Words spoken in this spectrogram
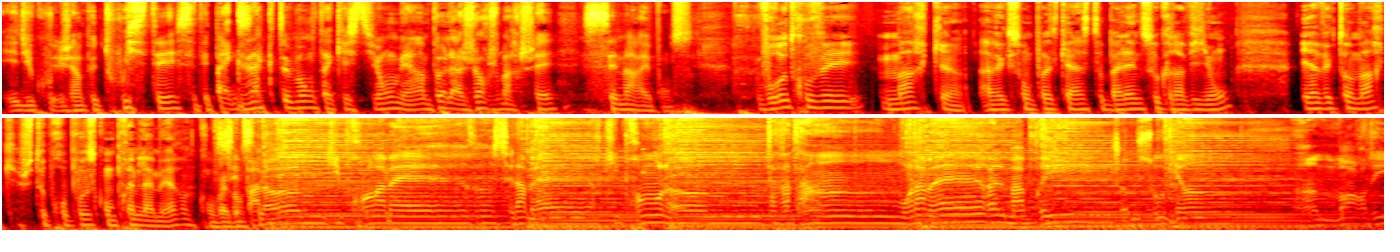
Et du coup, j'ai un peu twisté. C'était pas exactement ta question, mais un peu la Georges Marchais, c'est ma réponse. Vous retrouvez Marc avec son podcast Baleine sous gravillon. Et avec toi, Marc, je te propose qu'on prenne la mer. Qu'on va C'est pas l'homme qui prend la mer, c'est la mer qui prend l'homme. Moi la mer, elle m'a pris, je me souviens, un mordi.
